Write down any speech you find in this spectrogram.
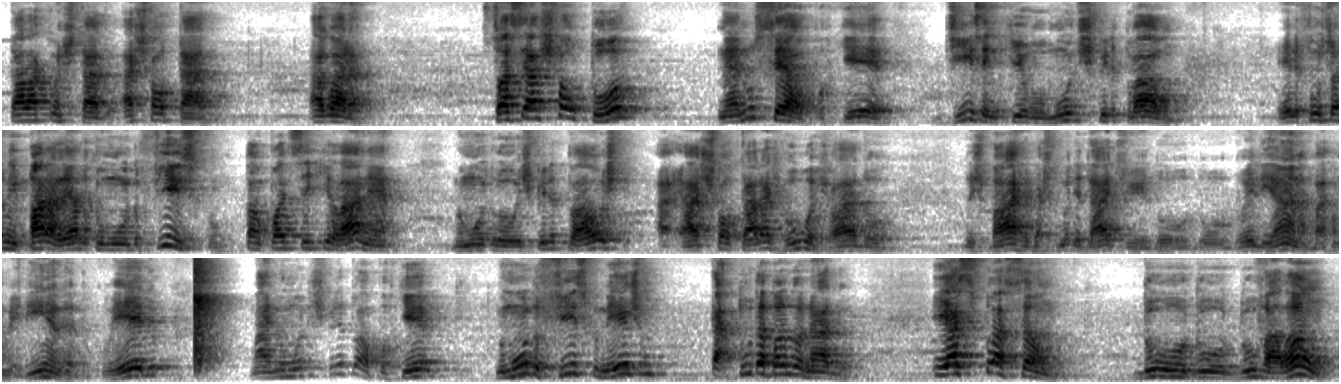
está lá constado, asfaltado. Agora, só se asfaltou né, no céu, porque dizem que o mundo espiritual ele funciona em paralelo com o mundo físico, então pode ser que lá, né, no mundo espiritual, asfaltaram as ruas lá do, dos bairros, das comunidades do, do, do Eliana, bairro Merinda, do Coelho, mas no mundo espiritual, porque no mundo físico mesmo está tudo abandonado. E a situação do, do, do valão,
